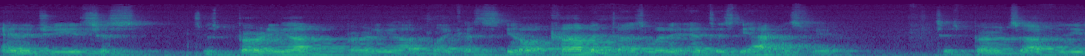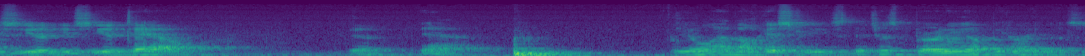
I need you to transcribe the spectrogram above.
energy. It's just, just burning up, burning up like a, you know, a comet does when it enters the atmosphere. Just burns up and you see a, you see a tail. Yeah. Yeah. We all have our histories. They're just burning up behind us.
